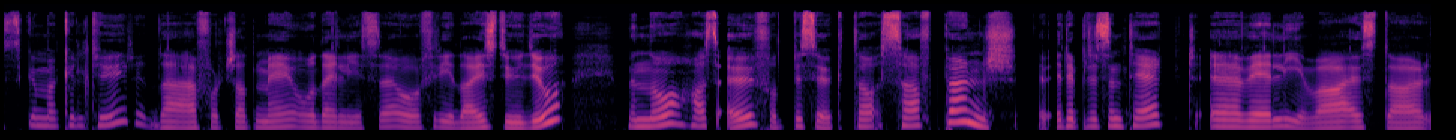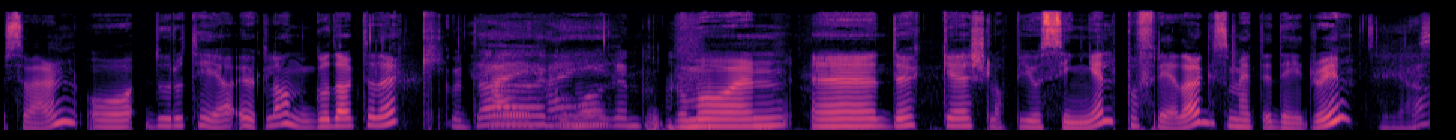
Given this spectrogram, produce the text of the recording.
Skumma kultur. Det er fortsatt meg, Oda Elise og Frida i studio. Men nå har vi òg fått besøk av Soft Punch, representert eh, ved Liva Austdal Sværen og Dorothea Økland. God dag til dere. God dag, Hei, hei. god morgen. God morgen. Eh, dere slapp jo singel på fredag som heter Daydream. Ja.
